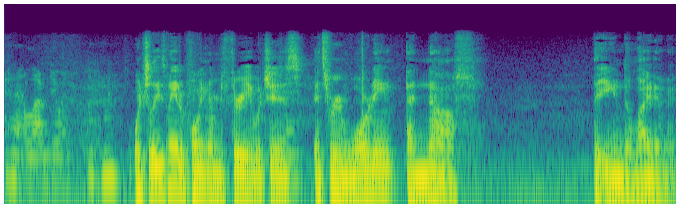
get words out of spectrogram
And I love doing. Mm-hmm. Which leads me to point number three, which is Okay. it's rewarding enough that you can delight in it,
